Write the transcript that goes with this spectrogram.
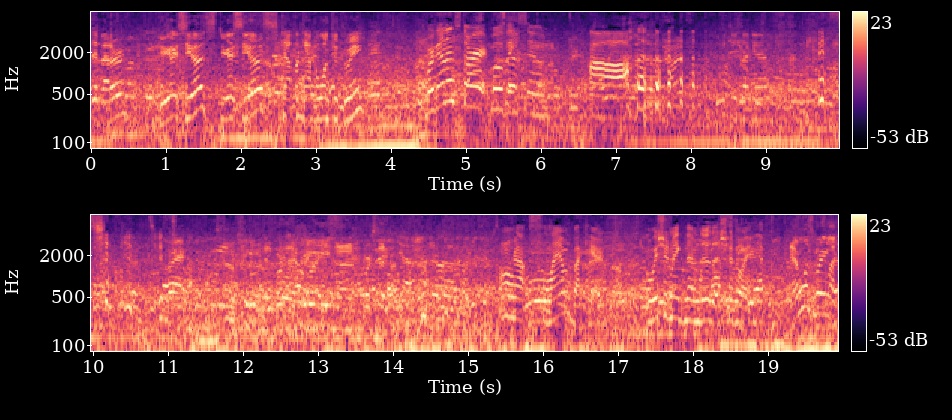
Is it better? Do you guys see us? Do you guys see us? Kappa Kappa one two three. We're gonna start moving soon. Ah. Someone got slammed back here. We should make them do this, shouldn't we? Everyone's wearing like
